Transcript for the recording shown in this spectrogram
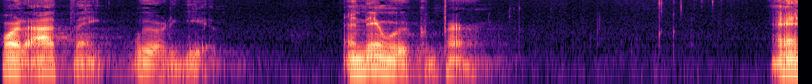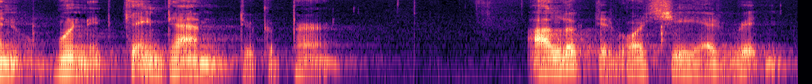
what I think we ought to give. And then we'll compare. And when it came time to compare, I looked at what she had written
